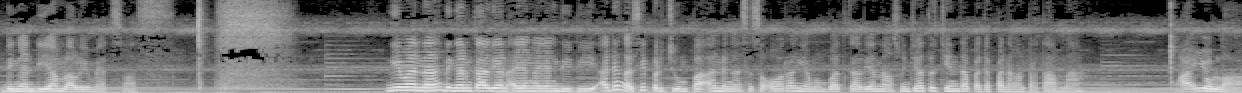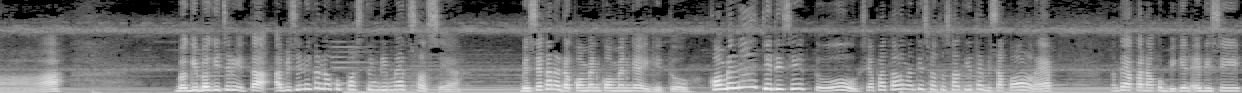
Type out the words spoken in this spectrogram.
dengan dia melalui medsos Gimana dengan kalian ayang-ayang Didi? Ada nggak sih perjumpaan dengan seseorang yang membuat kalian langsung jatuh cinta pada pandangan pertama? Ayolah. Bagi-bagi cerita. Abis ini kan aku posting di medsos ya. Biasanya kan ada komen-komen kayak gitu. Komen aja di situ. Siapa tahu nanti suatu saat kita bisa collab. Nanti akan aku bikin edisi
